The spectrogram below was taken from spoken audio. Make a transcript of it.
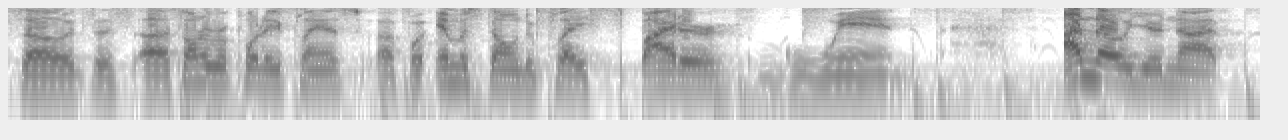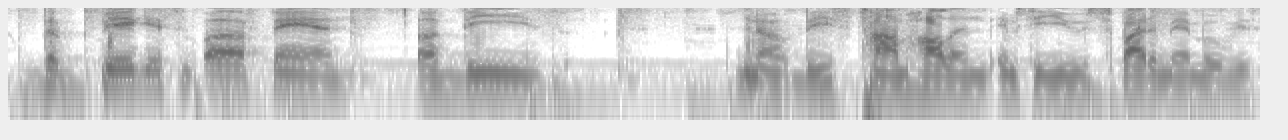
So it's a, uh, Sony reported plans uh, for Emma Stone to play Spider Gwen. I know you're not the biggest uh, fan of these, you know, these Tom Holland MCU Spider-Man movies,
